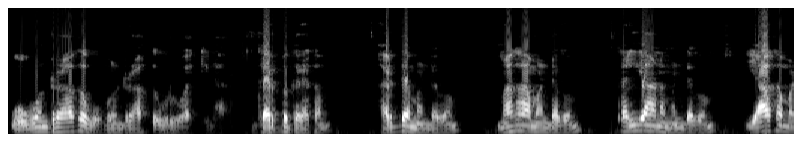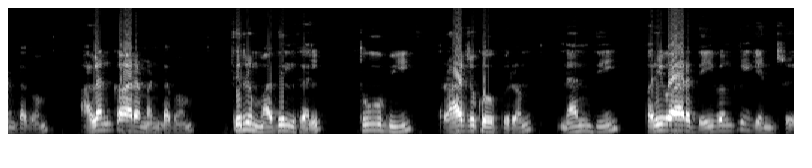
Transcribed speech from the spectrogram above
ஒவ்வொன்றாக ஒவ்வொன்றாக உருவாக்கினார். கர்ப்ப கிரகம் அர்த்த மண்டபம் மகா மண்டபம் கல்யாண மண்டபம் யாக மண்டபம் அலங்கார மண்டபம் திருமதில்கள் தூபி ராஜகோபுரம் நந்தி பரிவார தெய்வங்கள் என்று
